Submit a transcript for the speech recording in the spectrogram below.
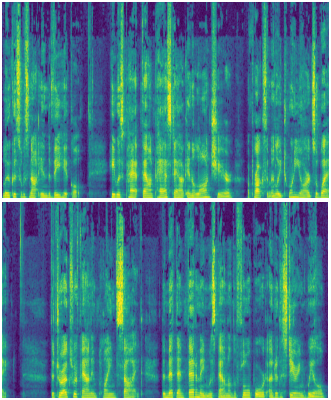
Lucas was not in the vehicle. He was found passed out in a lawn chair approximately 20 yards away. The drugs were found in plain sight. The methamphetamine was found on the floorboard under the steering wheel,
